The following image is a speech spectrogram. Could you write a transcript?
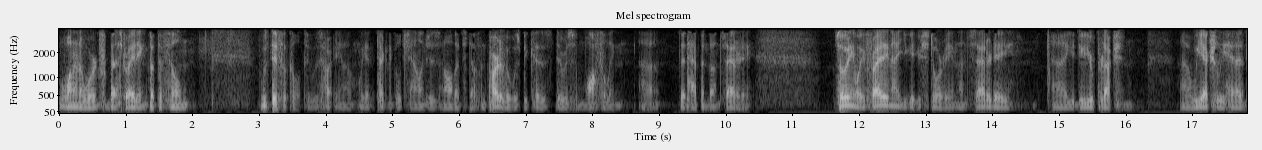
won an award for best writing, but the film was difficult. It was hard, you know, we had technical challenges and all that stuff, and part of it was because there was some waffling uh, that happened on Saturday. So anyway, Friday night you get your story, and then Saturday uh, you do your production. Uh, we actually had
